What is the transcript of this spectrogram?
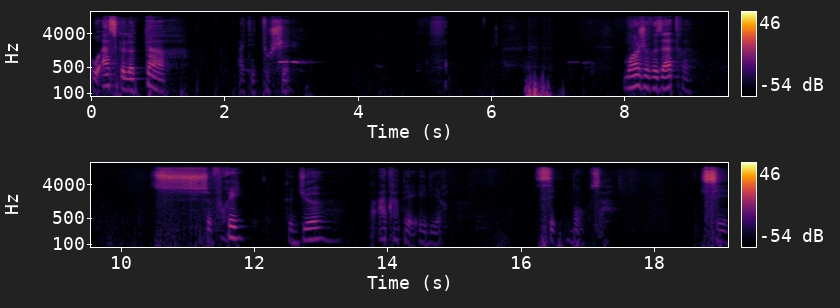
Ou est-ce que le cœur a été touché? Moi, je veux être ce fruit que Dieu va attraper et dire, c'est bon ça. C'est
